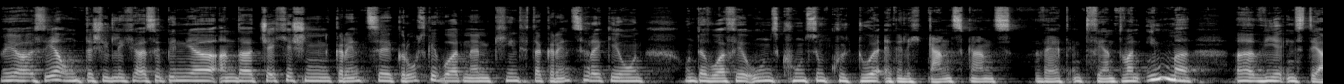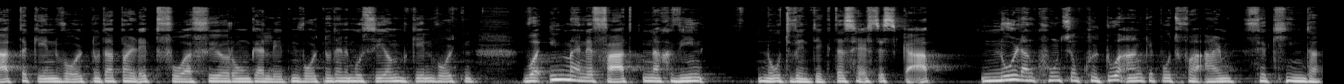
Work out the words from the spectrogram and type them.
Ja, sehr unterschiedlich. Also ich bin ja an der tschechischen Grenze groß geworden, ein Kind der Grenzregion und da war für uns Kunst und Kultur eigentlich ganz, ganz weit entfernt. Wann immer wir ins Theater gehen wollten oder eine Ballettvorführung erleben wollten oder in ein Museum gehen wollten, war immer eine Fahrt nach Wien notwendig. Das heißt, es gab null an Kunst- und Kulturangebot, vor allem für Kinder.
